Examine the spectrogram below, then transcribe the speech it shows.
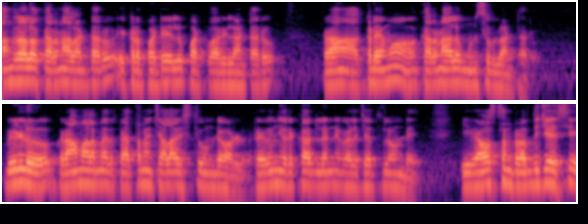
ఆంధ్రాలో కరణాలు అంటారు ఇక్కడ పటేలు పట్వారీలు అంటారు గ్రా అక్కడేమో కరణాలు మున్సిపల్ అంటారు. వీళ్ళు గ్రామాల మీద పెత్తనం చలాయిస్తూ ఉండేవాళ్ళు. రెవెన్యూ రికార్డులన్నీ వీళ్ళ చేతిలో ఉండేవి. ఈ వ్యవస్థను రద్దు చేసి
